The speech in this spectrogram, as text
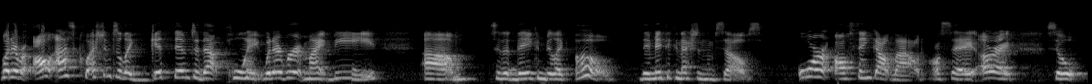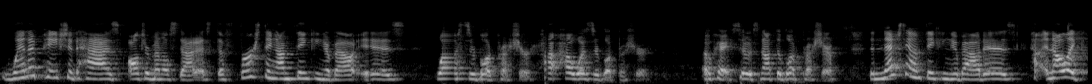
whatever i'll ask questions to like get them to that point whatever it might be um, so that they can be like oh they make the connection themselves or i'll think out loud i'll say all right so when a patient has altered mental status the first thing i'm thinking about is what's their blood pressure how, how was their blood pressure okay so it's not the blood pressure the next thing i'm thinking about is and i'll like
